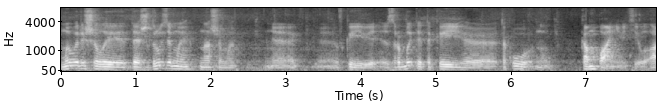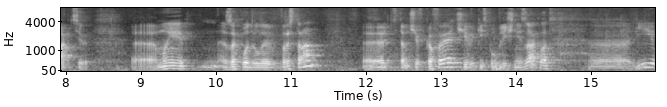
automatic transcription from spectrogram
ми вирішили теж з друзями нашими е, е, в Києві зробити такий, е, таку ну, кампанію, цілу акцію. Е, Ми заходили в ресторан, е, там, чи в кафе, чи в якийсь публічний заклад. Е, І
